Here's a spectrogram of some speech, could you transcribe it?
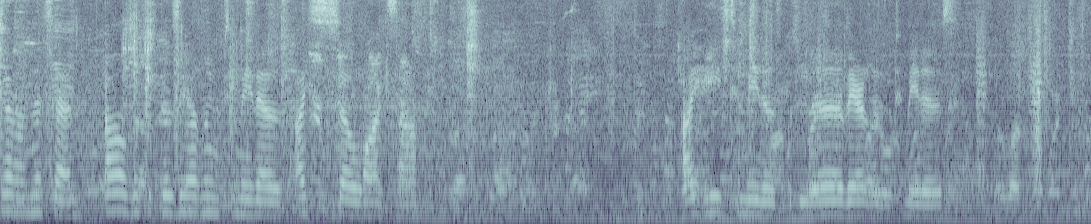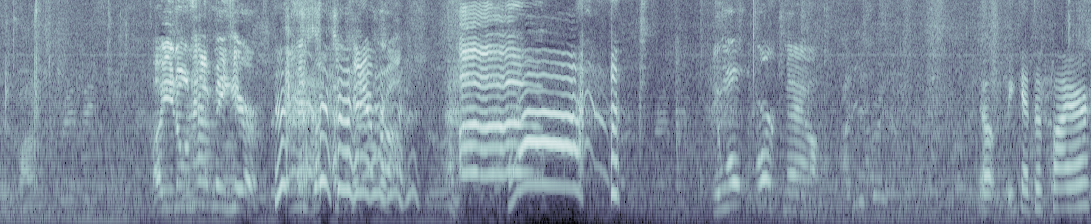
Down on this end. Oh, look at those heirloom tomatoes. I so want some. I hate tomatoes, but love heirloom tomatoes. Oh, you don't have me here. Let me break the camera. Ah! It won't work now. Oh, we got the fire.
